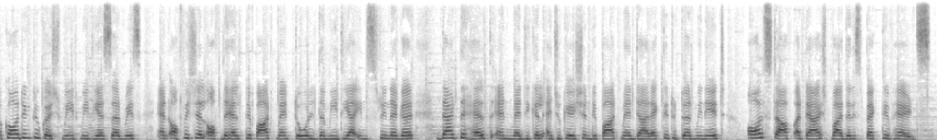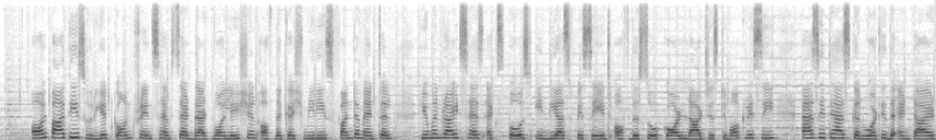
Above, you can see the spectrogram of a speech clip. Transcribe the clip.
according to Kashmir Media Service. An official of the health department told the media in Srinagar that the Health and Medical Education Department directed to terminate all staff attached by the respective heads. All parties Hurriyat Conference have said that violation of the Kashmiris' fundamental Human rights has exposed India's facade of the so-called largest democracy, as it has converted the entire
